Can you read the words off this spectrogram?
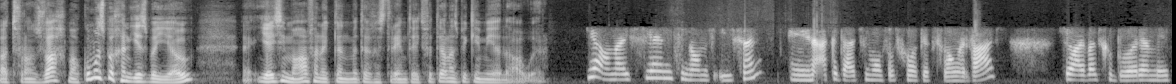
wat vir ons wag, maar kom ons begin eers by jou. Eh, jy is die ma van 'n kind met 'n gestremdheid. Vertel ons bietjie meer daaroor. Ja, my seun se naam is Ethan en ek het uit hom ons gehad het swanger was. So hy was gebore met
